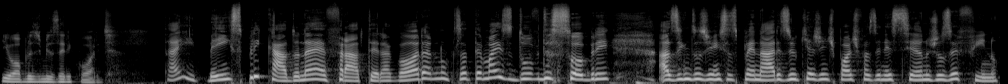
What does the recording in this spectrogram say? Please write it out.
e obras de misericórdia. Tá aí, bem explicado, né, Frater? Agora não precisa ter mais dúvidas sobre as indulgências plenárias e o que a gente pode fazer nesse ano josefino.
